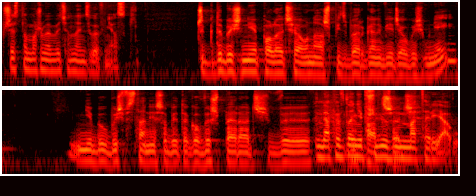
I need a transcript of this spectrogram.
przez to możemy wyciągnąć złe wnioski. Czy gdybyś nie poleciał na Spitsbergen, wiedziałbyś mniej? Nie byłbyś w stanie sobie tego wyszperać, wy, Na pewno wypatrzeć. nie przywiózłbym materiału.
